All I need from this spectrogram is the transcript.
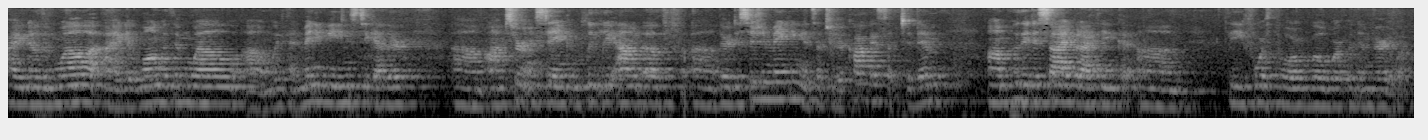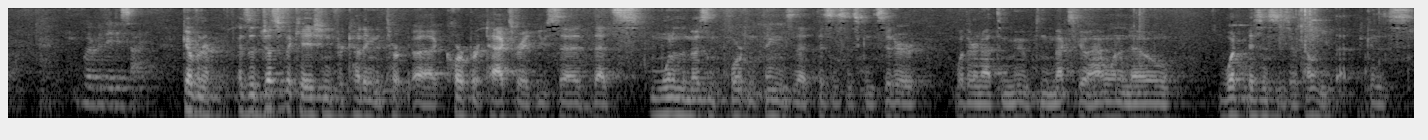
I know them well, I get along with them well, um, we've had many meetings together. Um, I'm certainly staying completely out of uh, their decision-making, it's up to their caucus, up to them um, who they decide, but I think um, the fourth floor will work with them very well, whoever they decide. Governor, as a justification for cutting the uh, corporate tax rate, you said that's one of the most important things that businesses consider whether or not to move to New Mexico. I want to know what businesses are telling you that, because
